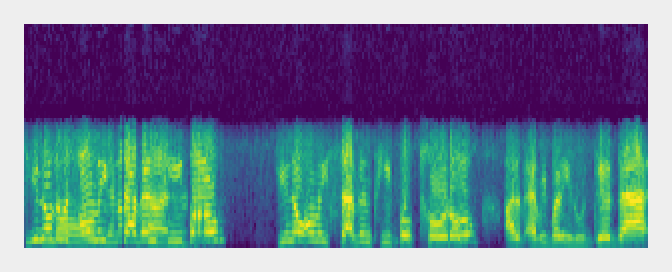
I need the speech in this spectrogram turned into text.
You know there was only seven people? Do you know only seven people total out of everybody who did that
